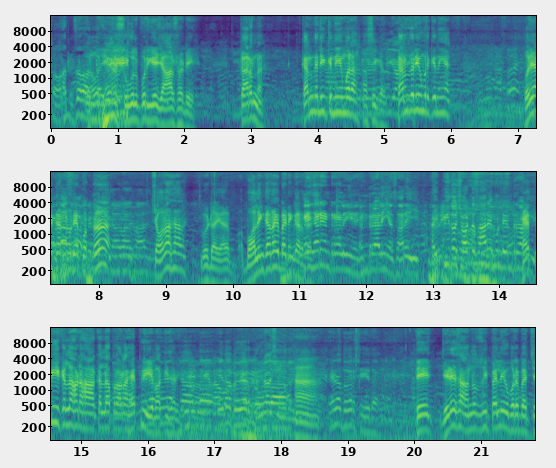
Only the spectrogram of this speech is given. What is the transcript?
ਸਵਾਦ ਤੋਂ ਲਓ ਜੀ ਰਸੂਲਪੁਰੀਏ ਯਾਰ ਸਾਡੇ। ਕਰਨ। ਕਰਨ ਦੀ ਕਿੰਨੀ ਉਮਰ ਆ? ਸਤਿ ਸ਼੍ਰੀ ਅਕਾਲ। ਕਰਨ ਦੀ ਉਮਰ ਕਿੰਨੀ ਹੈ? ਹੋਰਿਆ ਕਰਨ ਉਹਦੇ ਪੁੱਤ। 14 ਸਾਲ। ਗੁੱਡ ਆ ਯਾਰ। ਬੋਲਿੰਗ ਕਰਦਾ ਕਿ ਬੈਟਿੰਗ ਕਰਦਾ? ਸਾਰੇ ਅੰਡਰ ਵਾਲੀ ਆ ਅੰਡਰ ਵਾਲੀ ਆ ਸਾਰੇ ਜੀ ਹੈਪੀ ਤੋਂ ਸ਼ਾਟ ਸਾਰੇ ਮੁੰਡੇ ਅੰਡਰ ਵਾਲੀ। ਹੈਪੀ ਇਕੱਲਾ ਸਾਡਾ ਹਾਂ ਇਕੱਲਾ ਪੁਰਾਣਾ ਹੈਪੀ ਹੈ ਬਾਕੀ ਸਾਰੇ। ਇਹਦਾ 2002 ਦਾ ਹਾਂ। ਇਹਦਾ 2006 ਦਾ। ਤੇ ਜਿਹੜੇ ਨਾਲ ਤੁਸੀਂ ਪਹਿਲੇ ਓਵਰ ਵਿੱਚ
